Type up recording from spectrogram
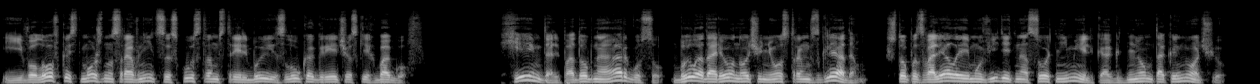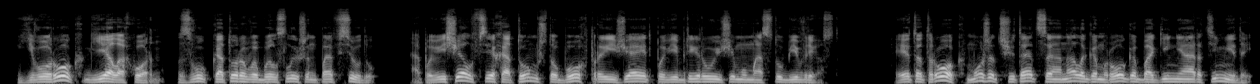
и его ловкость можно сравнить с искусством стрельбы из лука греческих богов. Хеймдаль, подобно Аргусу, был одарен очень острым взглядом, что позволяло ему видеть на сотни миль, как днем, так и ночью. Его рог, Гьялахорн, звук которого был слышен повсюду, оповещал всех о том, что бог проезжает по вибрирующему мосту Биврёст. Этот рог может считаться аналогом рога богини Артемиды.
